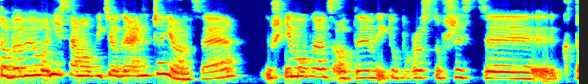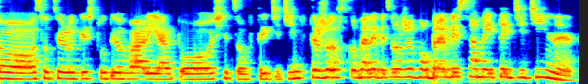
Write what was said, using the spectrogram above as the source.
to by było niesamowicie ograniczające, już nie mówiąc o tym, i tu po prostu wszyscy, kto socjologię studiowali albo siedzą w tej dziedzinie, też doskonale wiedzą, że w obrębie samej tej dziedziny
